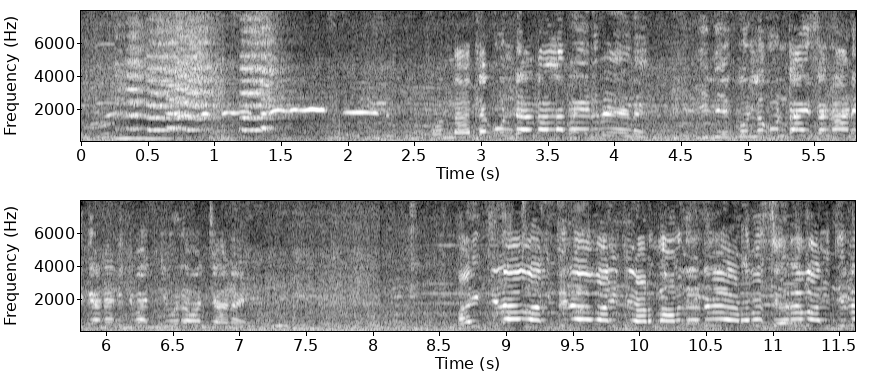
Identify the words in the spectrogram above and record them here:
ഒന്നാമത്തെ കുണ്ടെന്നുള്ള പേര് വീണ്. ഇതിക്കുള്ള കുണ്ടായിസം കാണിക്കാൻ എനിക്ക് പറ്റൂല മച്ചാനായി വൈറ്റിലോ വൈറ്റിലോ വൈറ്റില എറണാകുളത്ത് വേറെ ബസ് കയറി വൈറ്റില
